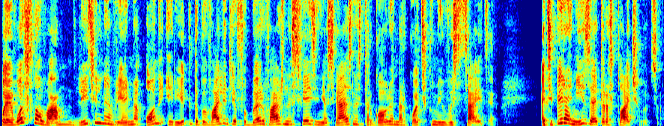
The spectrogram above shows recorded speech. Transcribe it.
По его словам, длительное время он и Рик добывали для ФБР важные сведения, связанные с торговлей наркотиками в Иссайде. А теперь они за это расплачиваются.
